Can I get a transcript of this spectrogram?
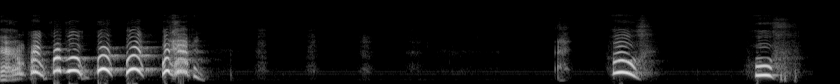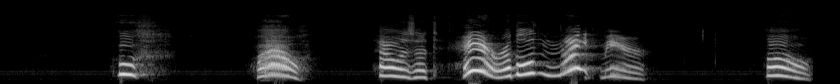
Uh, what, what, what, what, what, what happened? Oh, oh, oh, wow, that was a terrible nightmare. Oh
